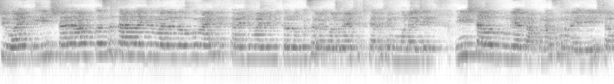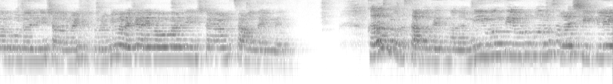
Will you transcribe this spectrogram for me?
शिवाय ते इंस्टाग्राम कसं चालवायचं मला लोक मेसेज करायचे माझे मित्र लोक सगळे मला मॅसेज करायचे बोलायचे. इंस्टावर बोलूयात आपण असं म्हणायचे इंस्टावर बोलूयात इंस्टावर मेसेज करून. मी म्हणायचे अरे बाबा मला ते इंस्टाग्राम चालवता येत नाही. खरंच नव्हतं चालवता येत मला. मी मग ते युट्यूबवरून सगळं शिकले.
